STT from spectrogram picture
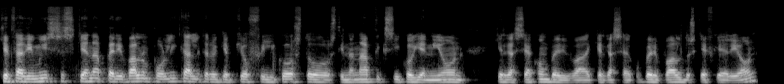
και θα δημιουργήσεις και ένα περιβάλλον πολύ καλύτερο και πιο φιλικό στο, στην ανάπτυξη οικογενειών και, εργασιακών περιβά, και εργασιακού περιβάλλοντος και ευκαιριών.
